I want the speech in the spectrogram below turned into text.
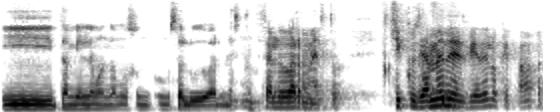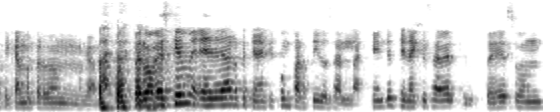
y también le mandamos un, un saludo a Ernesto. un saludo a Ernesto. Chicos, ya me desvié de lo que estamos platicando, perdón, Gama. Pero es que era lo que tenía que compartir, o sea, la gente tenía que saber que ustedes son,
